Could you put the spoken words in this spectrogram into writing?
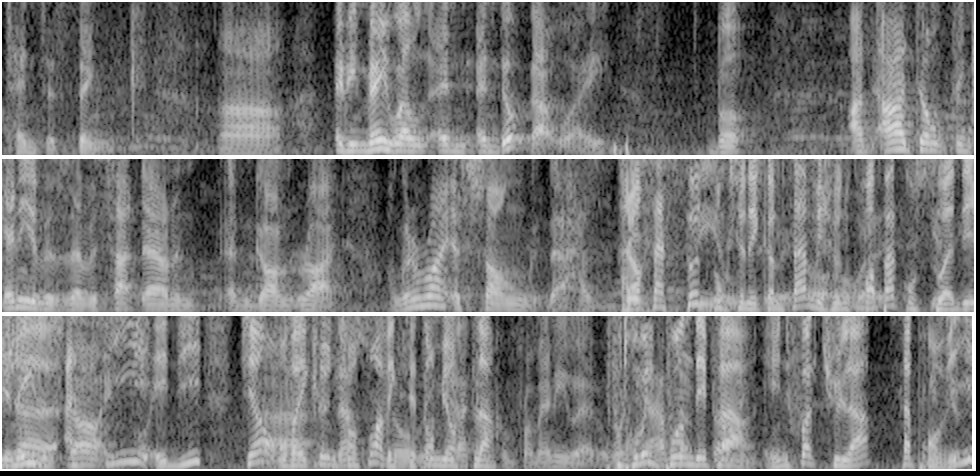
tend to think, uh, and it may well end, end up that way, but I, I don't think any of us has ever sat down and, and gone right. I'm going to write a song that has. Alors this ça se peut de fonctionner to comme ça, mais je ne crois pas qu'on soit déjà assis et dit tiens on va Uh, écrire une chanson avec cette ambiance-là. can come from anywhere, but Il faut trouver you le have point de départ. starting Et une point, fois que tu l'as, ça prend it vie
